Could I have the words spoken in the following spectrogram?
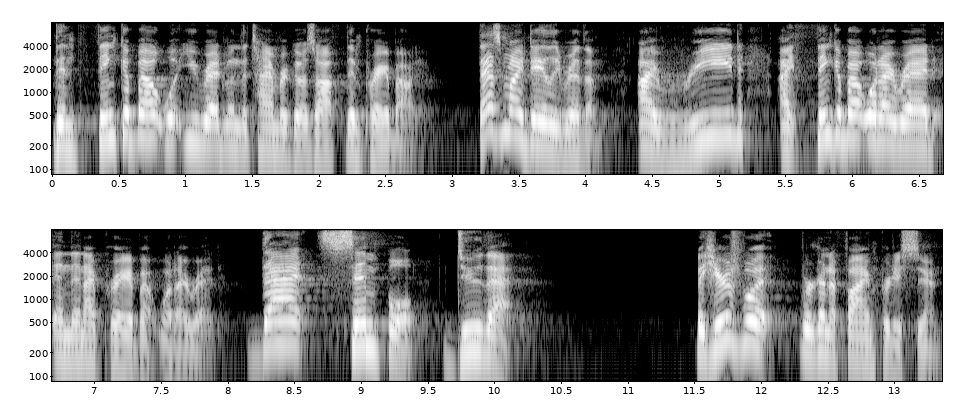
then think about what you read when the timer goes off, then pray about it. That's my daily rhythm. I read, I think about what I read, and then I pray about what I read. That simple. Do that. But here's what we're going to find pretty soon.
